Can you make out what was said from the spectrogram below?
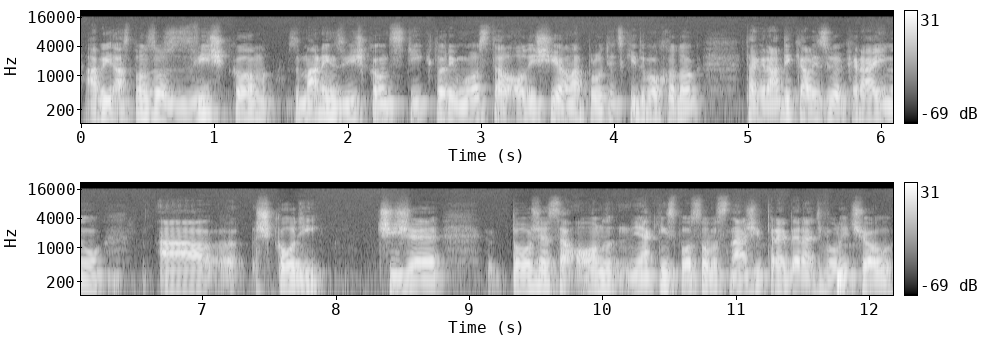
aby aspoň so zvyškom, s malým zvyškom cti, ktorý mu ostal, odišiel na politický dôchodok, tak radikalizuje krajinu a škodí. Čiže to, že sa on nejakým spôsobom snaží preberať voličov e,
